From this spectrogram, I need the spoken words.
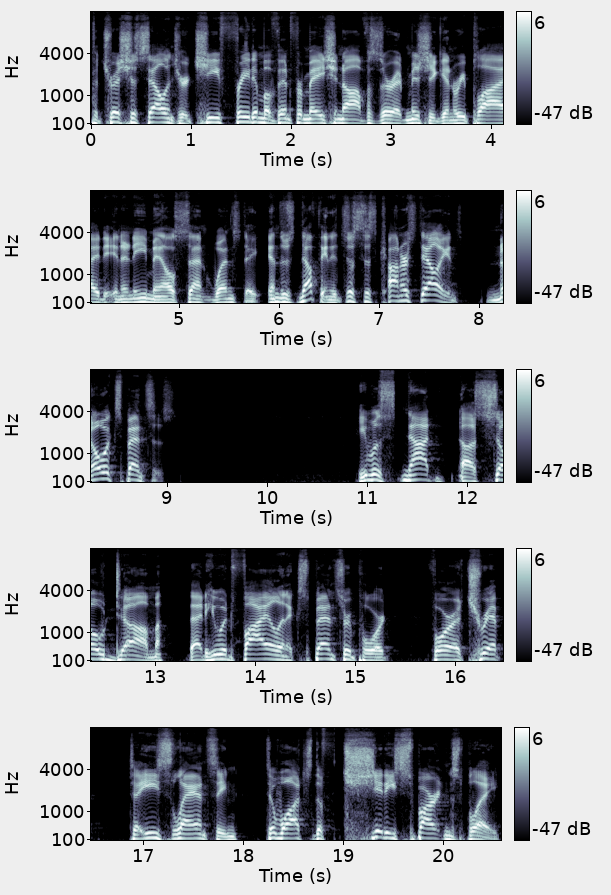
Patricia Sellinger, Chief Freedom of Information Officer at Michigan, replied in an email sent Wednesday. And there's nothing. It just says Connor Stallions, no expenses. He was not uh, so dumb that he would file an expense report for a trip to East Lansing to watch the shitty Spartans play,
